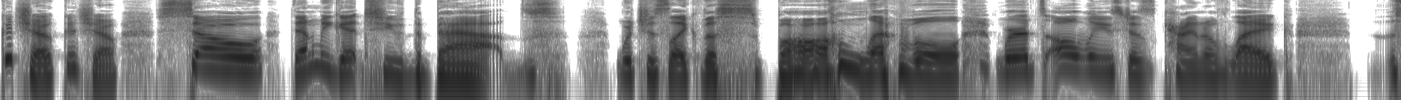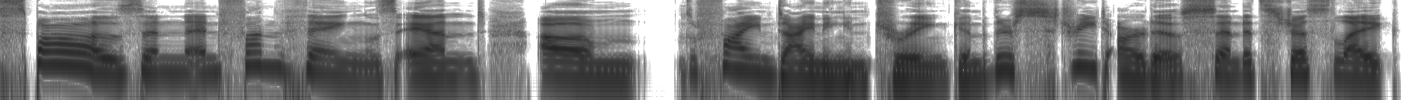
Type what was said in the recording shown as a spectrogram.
Good show, good show. So then we get to the baths, which is like the spa level where it's always just kind of like spas and and fun things and um fine dining and drink and there's street artists and it's just like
